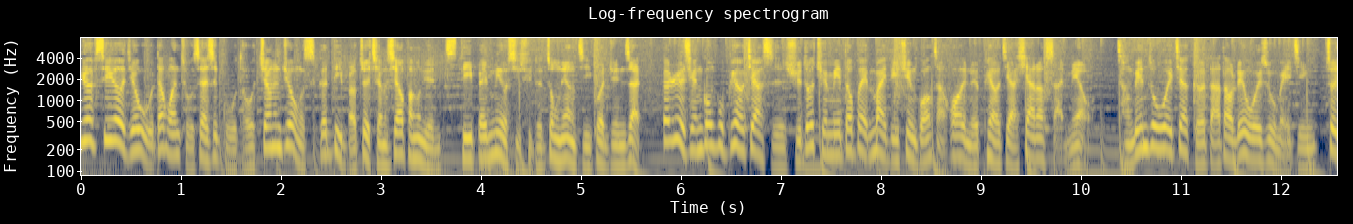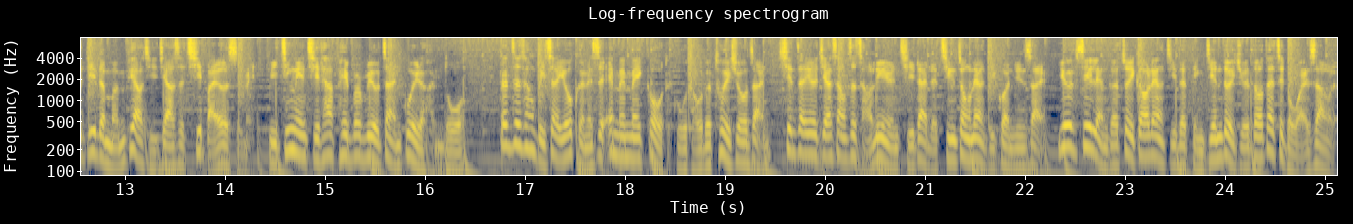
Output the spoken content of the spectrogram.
UFC 二九五当晚主赛是骨头 John Jones 跟地表最强消防员 Steve Mills 取得重量级冠军战。在日前公布票价时，许多球迷都被麦迪逊广场花园的票价吓到闪尿，场边座位价格达到六位数美金，最低的门票起价是七百二十美，比今年其他 Pay Per View 战贵了很多。但这场比赛有可能是 MMA Gold 骨头的退休战，现在又加上这场令人期待的轻重量级冠军赛，UFC 两个最高量级的顶尖对决都在这个晚上了，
